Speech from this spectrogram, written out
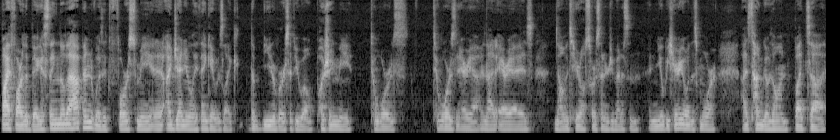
by far the biggest thing though that happened was it forced me and it, I genuinely think it was like the universe if you will pushing me towards towards an area, and that area is non-material source energy medicine. And you'll be hearing about this more as time goes on. But uh,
